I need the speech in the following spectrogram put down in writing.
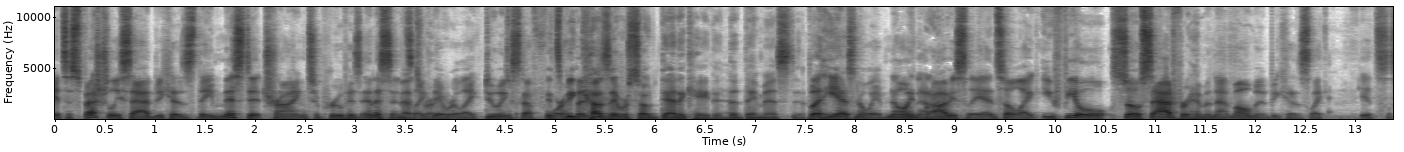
it's especially sad because they missed it trying to prove his innocence. That's like they were like doing stuff for It's him, but- because they were so dedicated that they missed it. but he has no way of knowing that obviously and so like you feel so sad for him in that moment because like it's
